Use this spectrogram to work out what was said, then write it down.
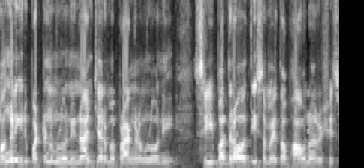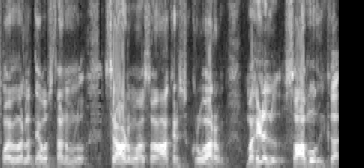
మంగళగిరి పట్టణంలోని నాంచర్మ ప్రాంగణంలోని శ్రీ భద్రావతి సమేత భావన ఋషి స్వామివార్ల దేవస్థానంలో శ్రావణ మాసం ఆఖరి శుక్రవారం మహిళలు సామూహిక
